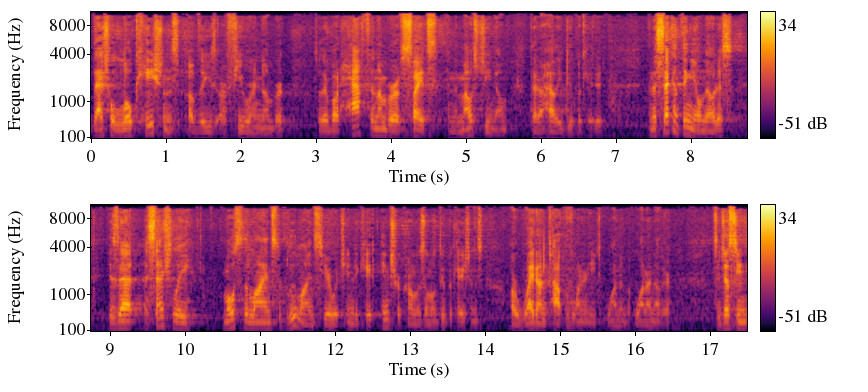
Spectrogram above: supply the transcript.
The actual locations of these are fewer in number. So they're about half the number of sites in the mouse genome that are highly duplicated. And the second thing you'll notice is that essentially most of the lines, the blue lines here, which indicate intrachromosomal duplications, are right on top of one, one, one another, suggesting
